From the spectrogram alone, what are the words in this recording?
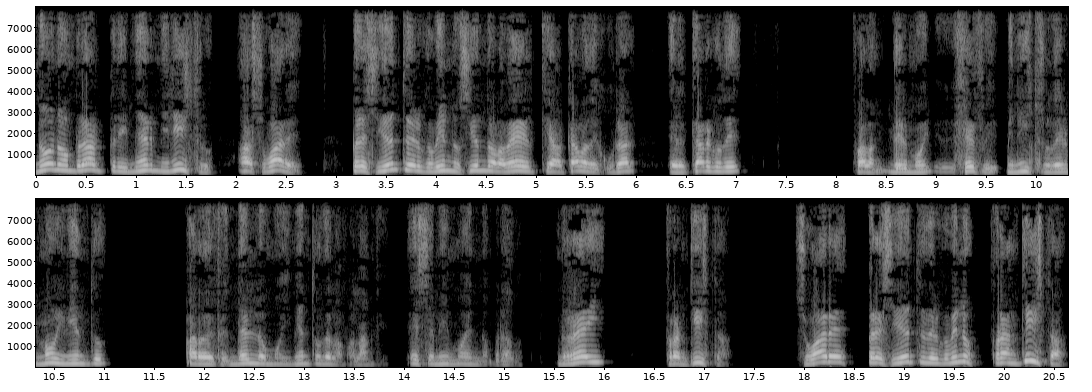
No nombrar primer ministro a Suárez, presidente del gobierno, siendo a la vez el que acaba de jurar el cargo de del jefe ministro del movimiento para defender los movimientos de la falange. Ese mismo es nombrado. Rey franquista. Suárez, presidente del gobierno franquista.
